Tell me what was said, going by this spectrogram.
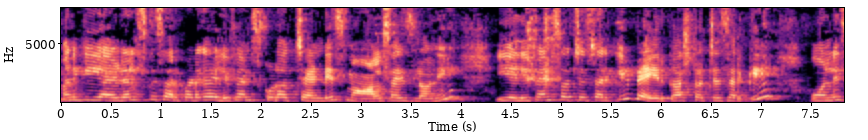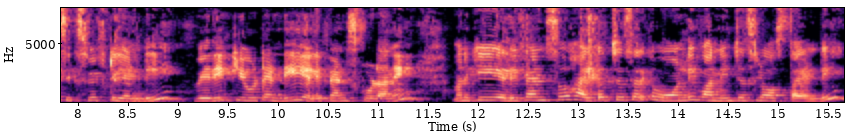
మనకి ఈ ఐడల్స్కి సరిపడగా ఎలిఫెంట్స్ కూడా వచ్చాయండి స్మాల్ సైజ్లోని. ఈ ఎలిఫెంట్స్ వచ్చేసరికి పెయిర్ కాస్ట్ వచ్చేసరికి ఓన్లీ సిక్స్ ఫిఫ్టీ అండి. వెరీ క్యూట్ అండి ఎలిఫెంట్స్ కూడాని. మనకి ఎలిఫెంట్స్ హైట్ వచ్చేసరికి ఓన్లీ వన్ ఇంచెస్లో వస్తాయండి.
